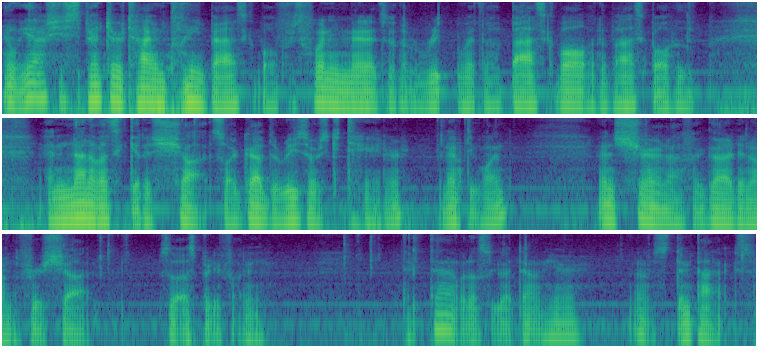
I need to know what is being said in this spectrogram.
And we actually spent our time playing basketball for 20 minutes with a with a basketball and a basketball hoop, and none of us could get a shot. So I grabbed the resource container, an empty one, and sure enough, I got it in on the first shot. So that was pretty funny. Take that. What else we got down here? Oh, stim packs.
